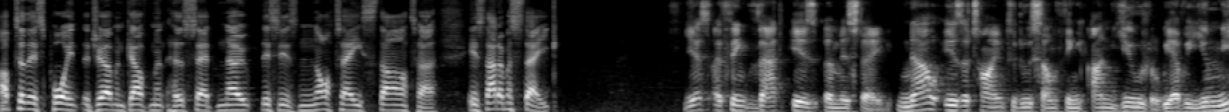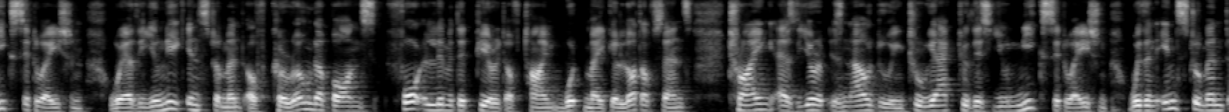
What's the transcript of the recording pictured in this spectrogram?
Up to this point, the German government has said, no, this is not a starter. Is that a mistake? Yes, I think that is a mistake. Now is a time to do something unusual. We have a unique situation where the unique instrument of corona bonds for a limited period of time would make a lot of sense, trying as Europe is now doing to react to this unique situation with an instrument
